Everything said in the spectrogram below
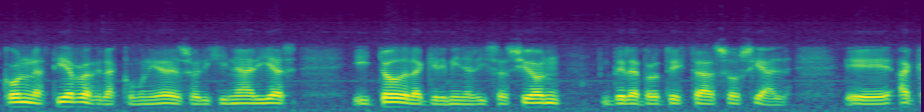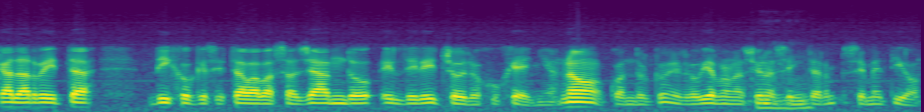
con las tierras de las comunidades originarias y toda la criminalización de la protesta social. Eh, acá la reta dijo que se estaba avasallando el derecho de los jujeños, ¿no? Cuando el, el gobierno nacional se, inter- se metió.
